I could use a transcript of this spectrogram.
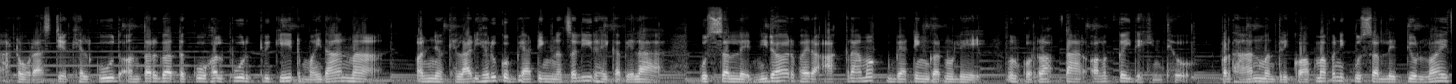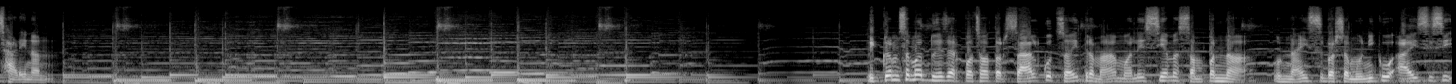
आठौँ राष्ट्रिय खेलकुद अन्तर्गत कोहलपुर क्रिकेट मैदानमा अन्य खेलाडीहरूको ब्याटिङ नचलिरहेका बेला कुशलले निडर भएर आक्रामक ब्याटिङ गर्नुले उनको रफ्तार अलग्गै देखिन्थ्यो। प्रधानमन्त्री कपमा पनि कुशलले त्यो लय छाडेनन्। विक्रमसम्म दुई हजार पचहत्तर सालको चैत्रमा मलेसियामा सम्पन्न उन्नाइस वर्ष मुनिको आइसिसी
